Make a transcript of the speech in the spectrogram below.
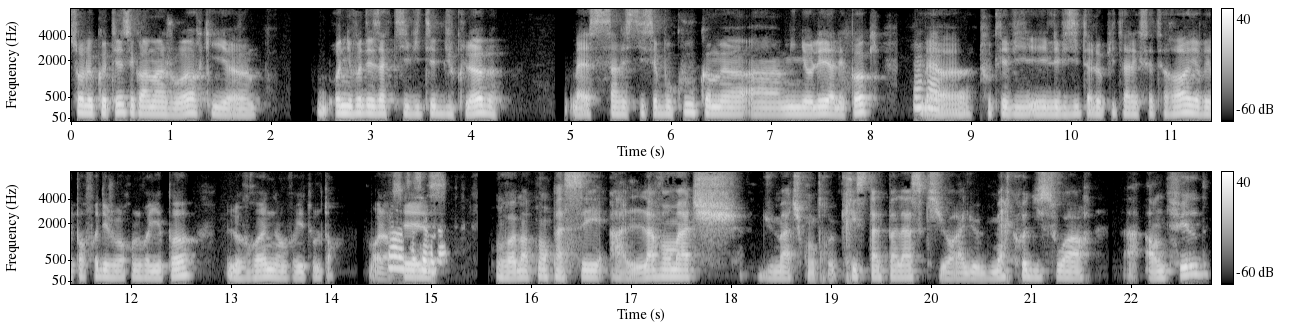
Sur le côté, c'est quand même un joueur qui, euh, au niveau des activités du club, ben, s'investissait beaucoup comme un mignolet à l'époque. Mhm. Ben, toutes les, les, visites à l'hôpital, etc. Il y avait parfois des joueurs qu'on ne voyait pas. Le Vrun, on voyait tout le temps. Voilà, ah, on va maintenant passer à l'avant-match du match contre Crystal Palace qui aura lieu mercredi soir à Anfield.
